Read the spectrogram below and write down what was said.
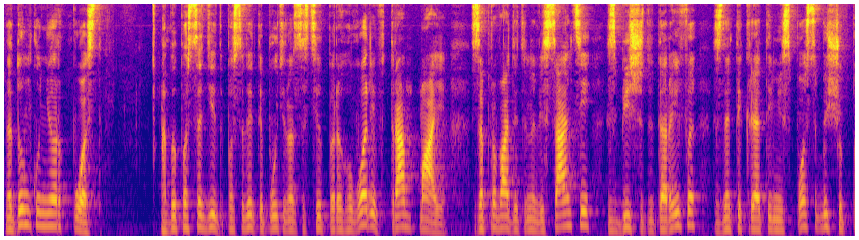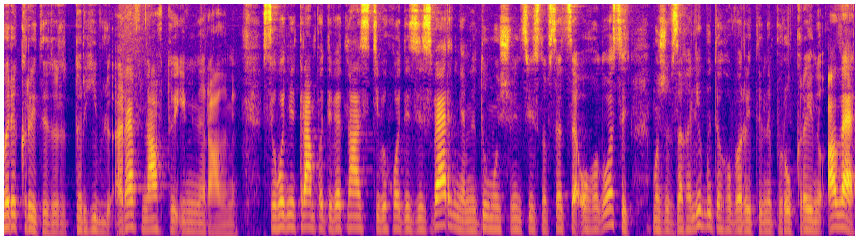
На думку Нью-Йорк Пост. Аби посадити, посадити Путіна за стіл переговорів, Трамп має запровадити нові санкції, збільшити тарифи, знайти креативні способи, щоб перекрити торгівлю РФ нафтою і мінералами. Сьогодні Трамп о 19 виходить зі зверненням. Не думаю, що він, звісно, все це оголосить. Може, взагалі буде говорити не про Україну, але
